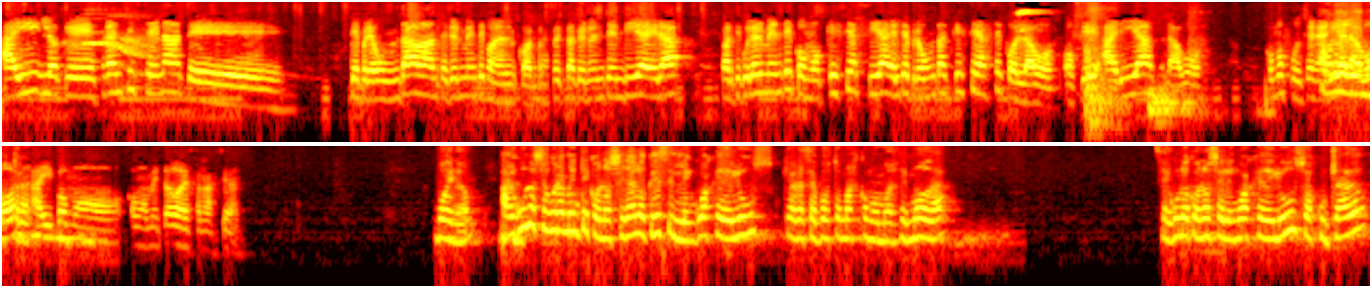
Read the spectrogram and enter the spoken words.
Ahí lo que Francis Sena te, te preguntaba anteriormente con, el, con respecto a que no entendía era particularmente como qué se hacía, él te pregunta qué se hace con la voz o qué haría la voz. ¿Cómo funcionaría la voz ahí como, como método de sanación? Bueno, algunos seguramente conocerá lo que es el lenguaje de luz, que ahora se ha puesto más como más de moda. Si alguno conoce el lenguaje de luz o ha escuchado.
